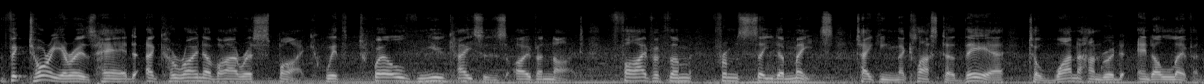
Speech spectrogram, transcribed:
Victoria has had a coronavirus spike with 12 new cases overnight, five of them from Cedar Meats, taking the cluster there to 111.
